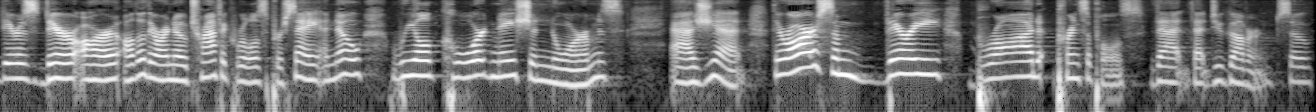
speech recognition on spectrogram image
there's there are although there are no traffic rules per se and no real coordination norms as yet there are some very broad principles that that do govern. So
